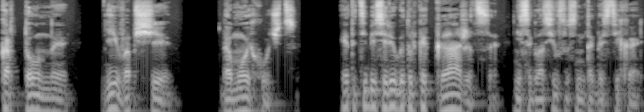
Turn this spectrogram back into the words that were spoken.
картонное, и вообще, домой хочется. Это тебе, Серега, только кажется, не согласился с ним тогда стихарь.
